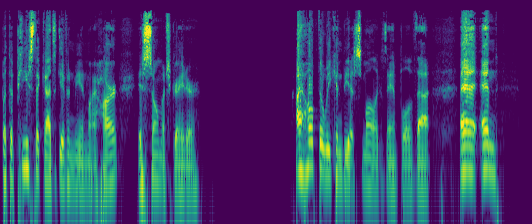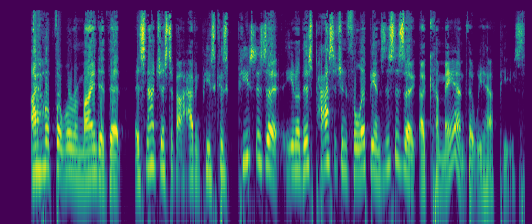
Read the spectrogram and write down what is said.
but the peace that God's given me in my heart is so much greater. I hope that we can be a small example of that. And, and I hope that we're reminded that it's not just about having peace, because peace is a, you know, this passage in Philippians, this is a, a command that we have peace.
